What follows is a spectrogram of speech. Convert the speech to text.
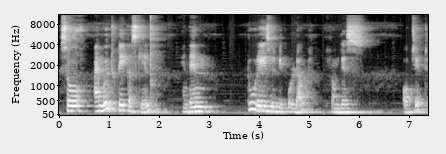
So I'm going to take a scale and then two rays will be pulled out from this object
